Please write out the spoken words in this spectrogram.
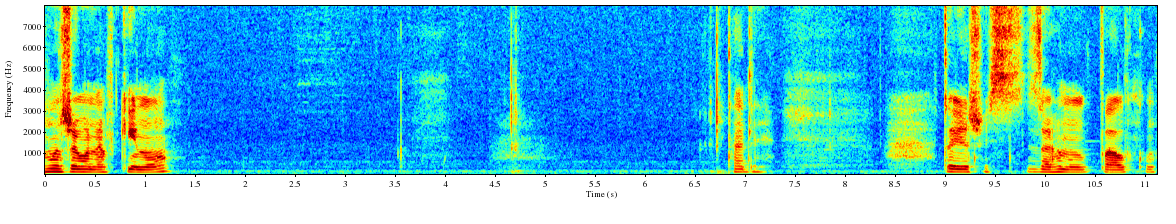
Може вона в кіно? Та? То я щось загнув палку.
